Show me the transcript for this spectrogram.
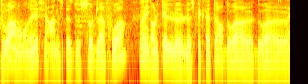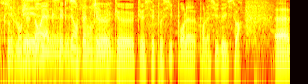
doit à un moment donné faire un espèce de saut de la foi Oui. dans lequel le, le spectateur doit euh, doit euh, se plonger dedans et euh, accepter en fait plonger, que, que, que c'est possible pour la pour la suite de l'histoire. Euh,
